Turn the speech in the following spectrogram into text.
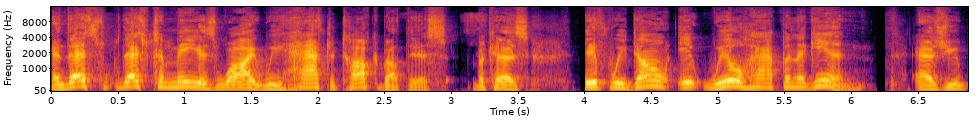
And that's that's to me is why we have to talk about this because if we don't, it will happen again. As you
